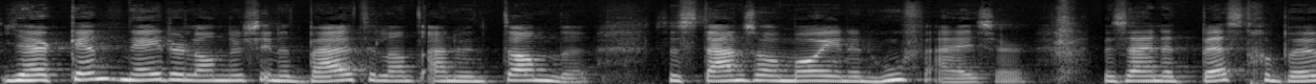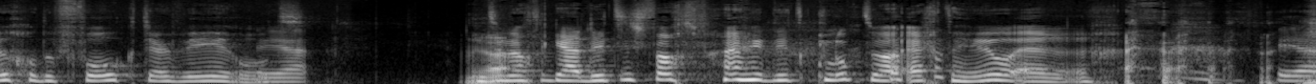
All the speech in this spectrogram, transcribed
je herkent Nederlanders in het buitenland aan hun tanden. Ze staan zo mooi in een hoefijzer. We zijn het best gebeugelde volk ter wereld. Ja. En toen Ja. dacht ik, ja, dit is volgens mij, dit klopt wel echt heel erg. Ja.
